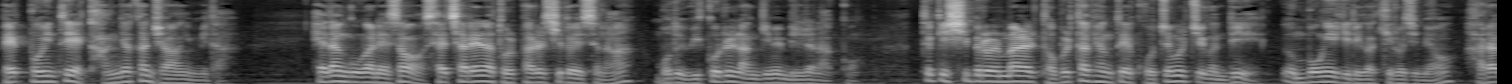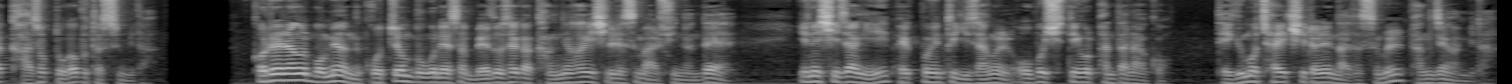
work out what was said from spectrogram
100포인트의 강력한 저항입니다. 해당 구간에서 세 차례나 돌파를 시도했으나 모두 윗골을 남기며 밀려났고 특히 11월 말 더블탑 형태의 고점을 찍은 뒤 음봉의 길이가 길어지며 하락 가속도가 붙었습니다. 거래량을 보면 고점 부근에서 매도세가 강력하게 실렸음을 알 수 있는데 이는 시장이 100포인트 이상을 오버슈팅으로 판단하고 대규모 차익 실현에 나섰음을 방증합니다.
